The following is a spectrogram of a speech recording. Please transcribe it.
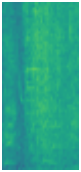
Dominating.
